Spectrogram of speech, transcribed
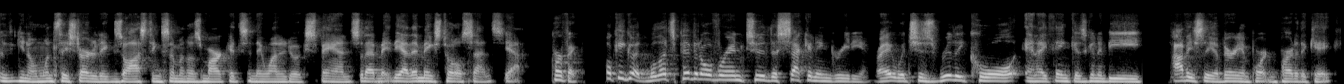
you know once they started exhausting some of those markets and they wanted to expand. So that made yeah that makes total sense. Yeah. Perfect. Okay good. Well let's pivot over into the second ingredient right? Which is really cool and i think is going to be obviously a very important part of the cake.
